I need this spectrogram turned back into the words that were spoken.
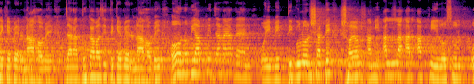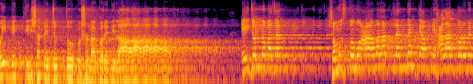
থেকে বের না হবে, যারা ধোকাবাজি থেকে বের না হবে, ও নবী, আপনি জানায়া দেন, ওই ব্যক্তিগুলোর সাথে স্বয়ং আমি আল্লাহ আর আপনি রসুল, ওই ব্যক্তির সাথে যুদ্ধ ঘোষণা করে দিলাম। এই জন্য বাজার সমস্ত মুআমালাত লেনদেনকে আপনি হালাল করবেন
